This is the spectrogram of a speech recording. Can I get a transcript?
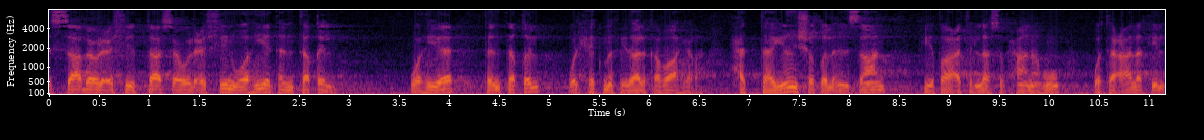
السابع والعشرين التاسع والعشرين وهي تنتقل وهي تنتقل والحكمة في ذلك ظاهرة حتى ينشط الإنسان في طاعة الله سبحانه وتعالى في,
